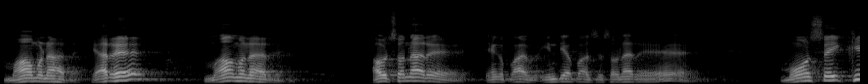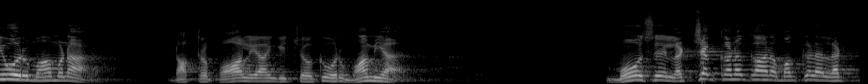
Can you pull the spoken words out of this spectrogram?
மாமனார். யார்? மாமனார். அவர் சொன்னார் எங்கள் பா இந்தியா பாஸ் சொன்னார் மோசைக்கு ஒரு மாமனார் டாக்டர் பால் யாங்கிச்சோக்கு ஒரு மாமியார். மோசை லட்சக்கணக்கான மக்களை லட்-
